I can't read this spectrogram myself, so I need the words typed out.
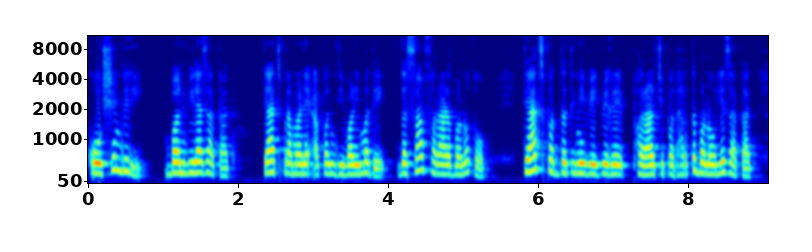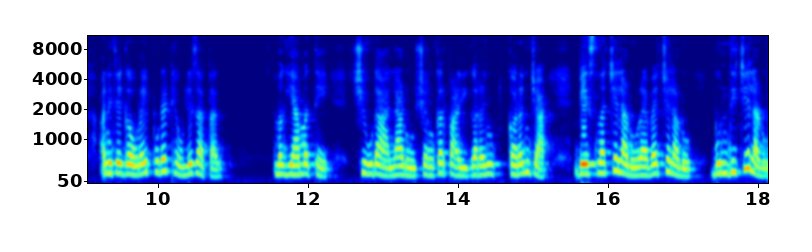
कोशिंबिरी बनविल्या जातात. त्याचप्रमाणे आपण दिवाळीमध्ये जसा फराळ बनवतो त्याच पद्धतीने वेगवेगळे फराळचे पदार्थ बनवले जातात आणि ते गौराईपुढे ठेवले जातात. मग यामध्ये चिवडा लाडू शंकरपाळी गरं करंजा बेसनाचे लाडू रव्याचे लाडू बुंदीचे लाडू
